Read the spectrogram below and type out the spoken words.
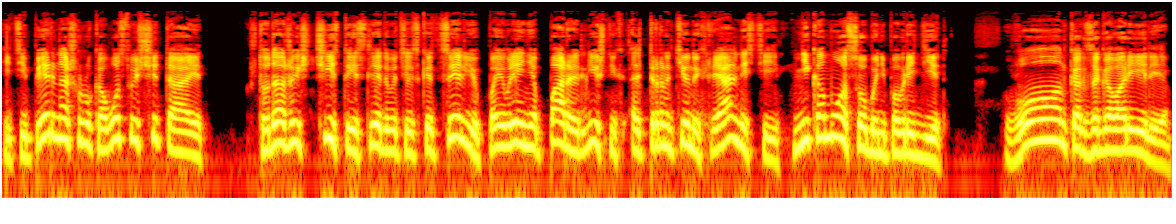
И теперь наше руководство считает, что даже с чистой исследовательской целью появление пары лишних альтернативных реальностей никому особо не повредит. Вон как заговорили.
